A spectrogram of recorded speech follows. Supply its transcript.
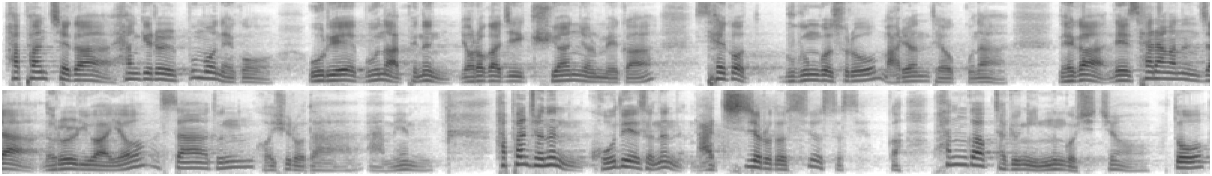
합한채가 향기를 뿜어내고 우리의 문 앞에는 여러 가지 귀한 열매가 새것 묵은 것으로 마련되었구나. 내가 내 사랑하는 자 너를 위하여 쌓아둔 것이로다. 아멘. 합한채는 고대에서는 마취제로도 쓰였었어요. 그러니까 환각 작용이 있는 것이죠. 또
